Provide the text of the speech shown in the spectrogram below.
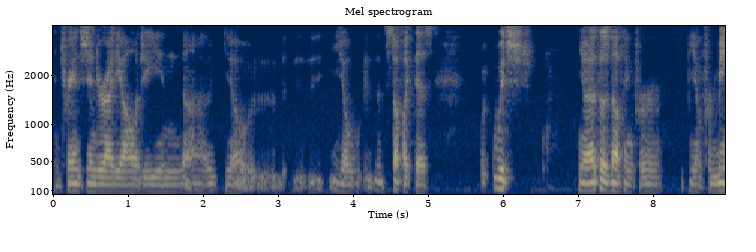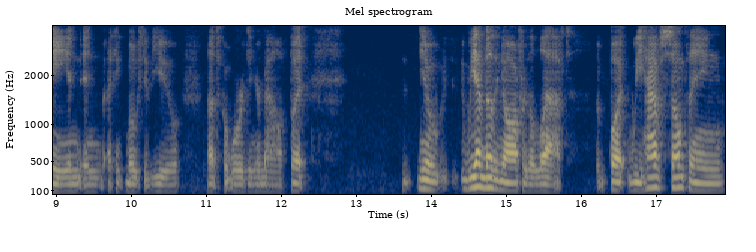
and transgender ideology and uh, you know you know stuff like this, which you know that does nothing for you know for me and, and I think most of you. Not to put words in your mouth, but you know we have nothing to offer the left, but we have something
